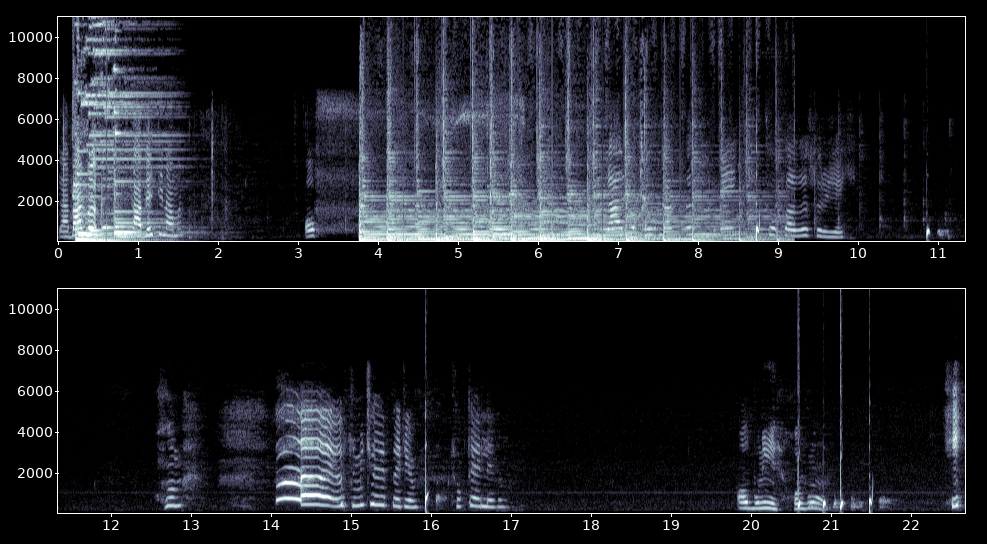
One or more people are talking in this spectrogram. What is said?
Ya ben bu tabletin amın. Of. Sürecek. Hım. Ay, üstümü çığırtacağım. Çok terledim. Al bunu ye. Hayvan.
